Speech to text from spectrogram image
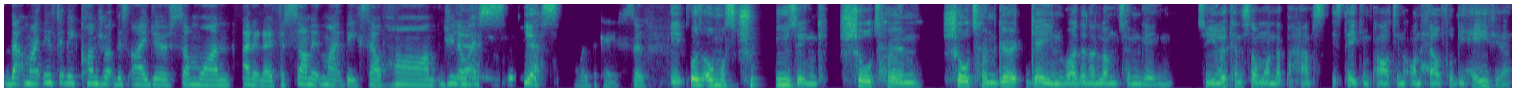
that might instantly conjure up this idea of someone. I don't know. For some, it might be self harm. Do you know yes. what I mean? Yes. Always the case. So it was almost choosing short term short term gain rather than long term gain. So you right. look at someone that perhaps is taking part in unhealthy behavior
